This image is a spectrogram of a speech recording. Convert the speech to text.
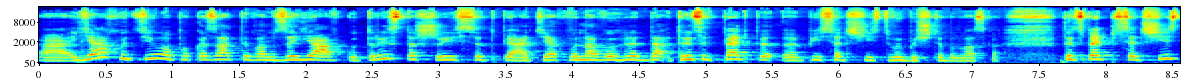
Е, Я хотіла показати вам заявку 365, як вона виглядає. 3556, вибачте, будь ласка. 3556,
